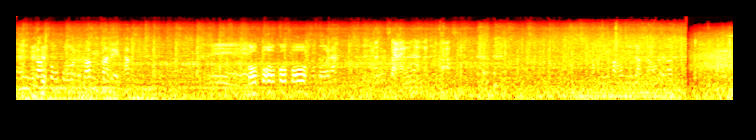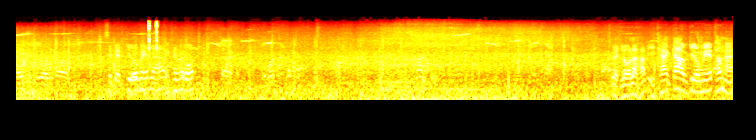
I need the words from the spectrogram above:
นั่นกล้องโกโปรหรือกล้องอินฟราเรดครับนี่โกโปรโกโปรโกโปรนะนักศึกษานะฮะนักศึกษาอันนี้เขามีรับน้องด้วยครับ11กิโลเมตรแล้วใช่ไหมรถใช่เว ทโลแล้วครับ อีกแค่ 9 กิโลเมตรเท่านั้น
